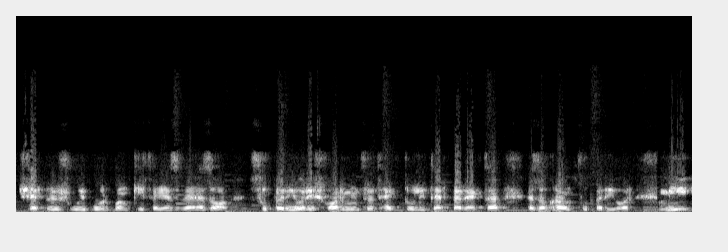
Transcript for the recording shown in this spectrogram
seprős újborban kifejezve ez a superior, és 35 hektoliter per hektár ez a grand superior. Mi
